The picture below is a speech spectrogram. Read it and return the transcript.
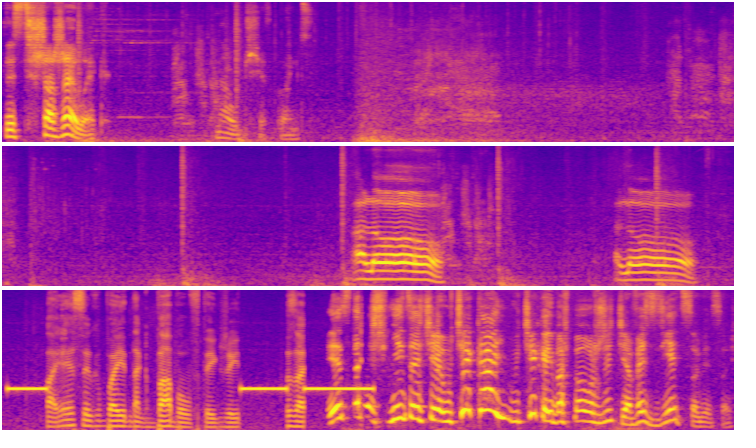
To jest szarzełek. Naucz się w końcu. Halo! Halo! A ja jestem chyba jednak babą w tej grze i Jesteś! Widzę cię! Uciekaj! Uciekaj, masz mało życia. Weź zjedz sobie coś.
